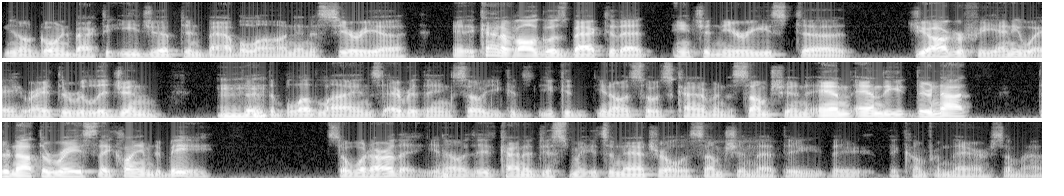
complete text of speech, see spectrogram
you know going back to egypt and babylon and assyria it kind of all goes back to that ancient near east uh, geography anyway right the religion Mhm. the, the bloodlines everything so you could you could you know so it's kind of an assumption and and the they're not they're not the race they claim to be so what are they you know it kind of just it's a natural assumption that they they they come from there somehow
